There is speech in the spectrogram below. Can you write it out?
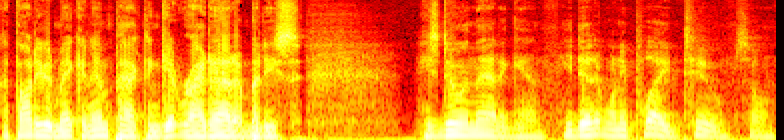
I thought he would make an impact and get right at it, but he's he's doing that again. He did it when he played too. So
